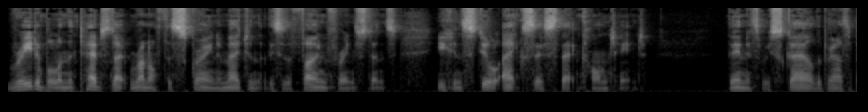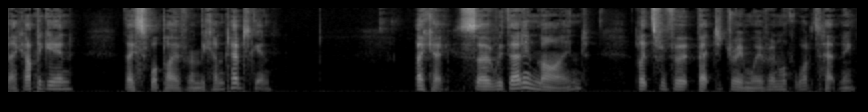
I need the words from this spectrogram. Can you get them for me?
readable and the tabs don't run off the screen. Imagine that this is a phone, for instance. You can still access that content. Then as we scale the browser back up again, they swap over and become tabs again. Okay, so with that in mind, let's revert back to Dreamweaver and look at what's happening.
